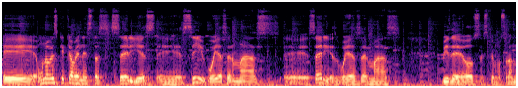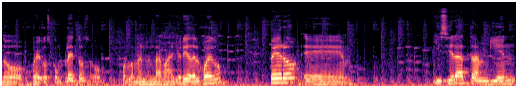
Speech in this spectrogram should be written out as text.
Eh, una vez que acaben estas series, eh, sí, voy a hacer más series. Voy a hacer más videos este, mostrando juegos completos, o por lo menos la mayoría del juego. Pero quisiera también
